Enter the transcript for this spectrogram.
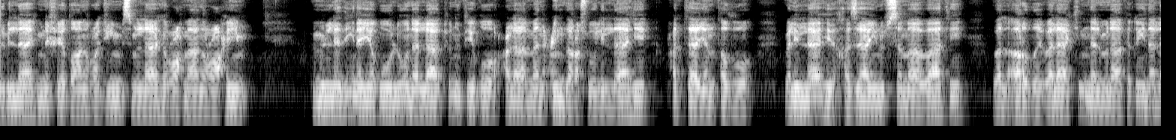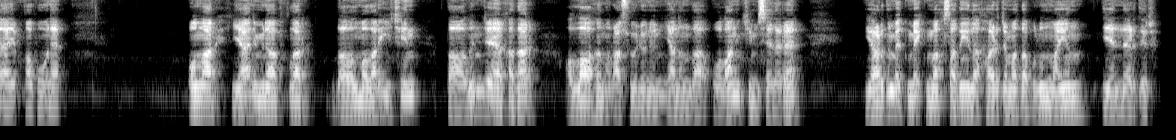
Bismillahirrahmanirrahim. Bismillahirrahmanirrahim. Ümmüllezine yekulûne la tunfiqu ala men inde rasulillahi hatta yenfazû. Velillahi hazâinus semâvâti vel ardı velâkinnel münafıkîne la yefkahûne. Onlar yani münafıklar dağılmaları için dağılıncaya kadar Allah'ın Resulü'nün yanında olan kimselere yardım etmek maksadıyla harcamada bulunmayın diyenlerdir.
